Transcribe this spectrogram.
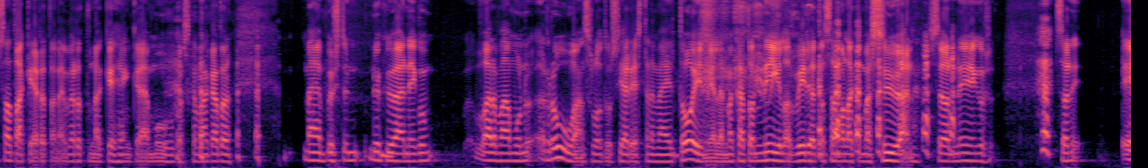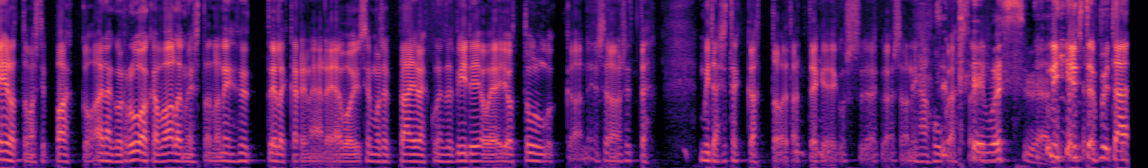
satakertainen verrattuna kehenkään muuhun, koska mä katson, mä en pysty nykyään niin kuin varmaan mun ruoansulutusjärjestelmä ei toimi, ellei mä katson Niilon videota samalla kun mä syön. Se on niin kuin, se on ehdottomasti pakko. Aina kun ruoka valmistaa, no niin nyt telkkarin ääreen ja voi semmoisen päivä, kun niitä videoja ei ole tullutkaan, niin se on sitten, mitä sitten katsoo tai tekee, kun syökö. Se on ihan hukassa. Sitten ei voi syödä. niin, sitten pitää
